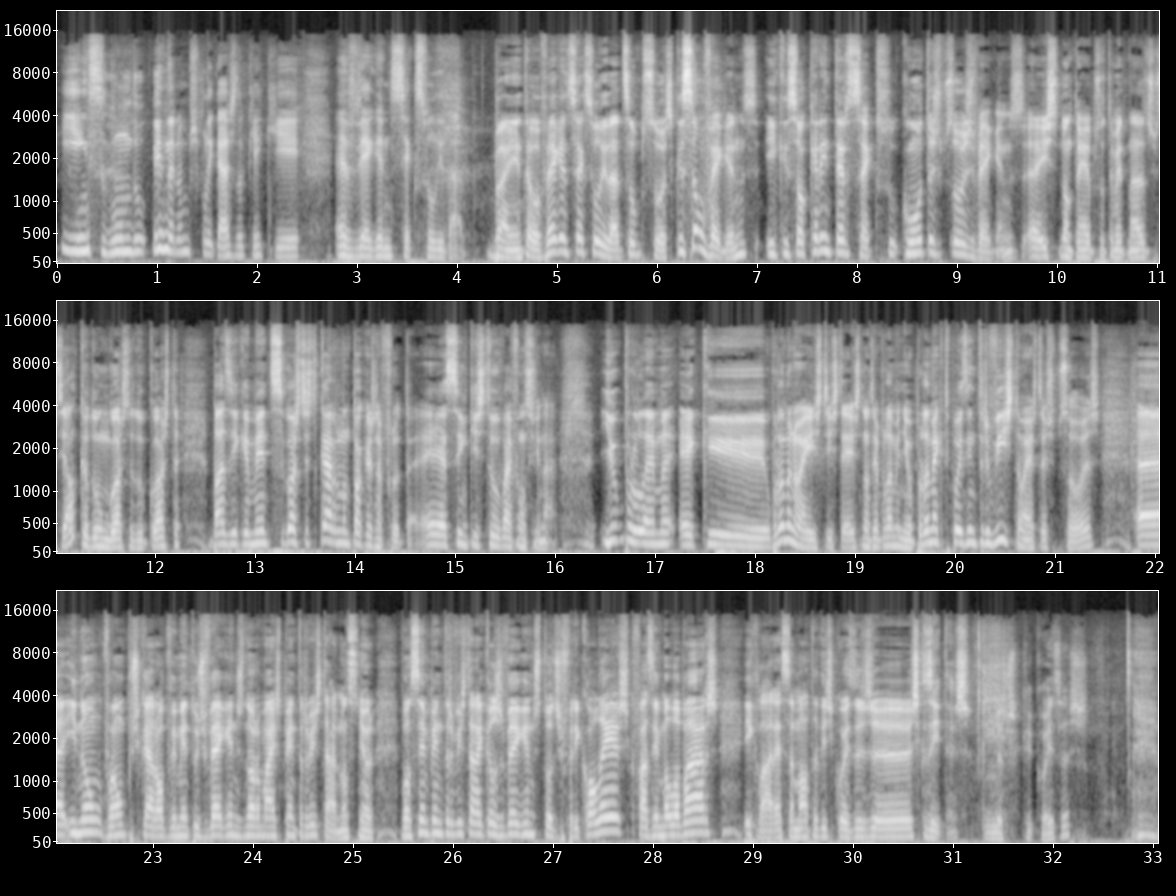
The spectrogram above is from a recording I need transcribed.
e em segundo, ainda não me explicaste o que é que é a vegan sexualidade. Bem, então a vegan sexualidade são pessoas que são vegans e que só querem ter sexo com outras pessoas vegans. Uh, isto não tem absolutamente nada de especial, cada um gosta do que gosta. Basicamente, se gostas de carne, não tocas na fruta. É assim que isto vai funcionar. E o problema é que. O problema não é isto, isto é isto, não tem problema nenhum. O problema é que depois entrevistam estas pessoas e não vão buscar, obviamente, os veganos normais para entrevistar entrevistar, não senhor. Vão sempre entrevistar aqueles veganos todos fricolés, que fazem malabares e, claro, essa malta diz coisas uh, esquisitas. Mas que coisas?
